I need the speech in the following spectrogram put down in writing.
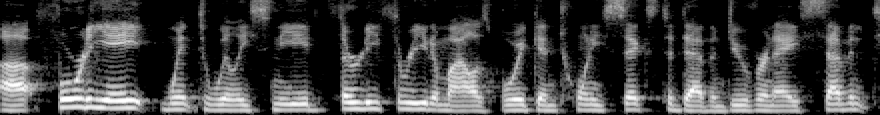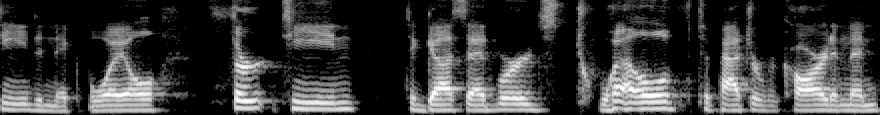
Uh, 48 went to Willie Snead, 33 to Miles Boykin, 26 to Devin Duvernay, 17 to Nick Boyle, 13 to Gus Edwards, 12 to Patrick Ricard, and then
